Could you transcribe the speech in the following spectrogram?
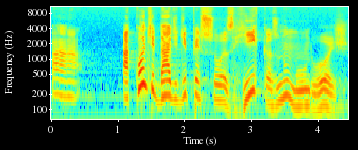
A, a quantidade de pessoas ricas no mundo hoje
